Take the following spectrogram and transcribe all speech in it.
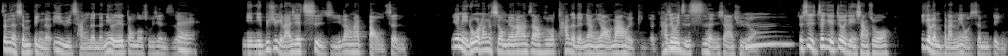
真的生病了，异于常人了，你有这些动作出现之后，对，你你必须给他一些刺激，让他导正。因为你如果那个时候没有让他知道说他的能量要拉回平衡，他就会一嗯直失衡下去哦。嗯就是这个就有点像说，一个人本来没有生病，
